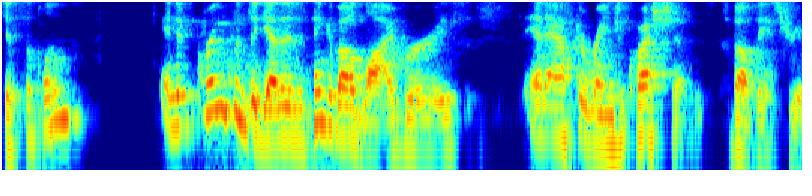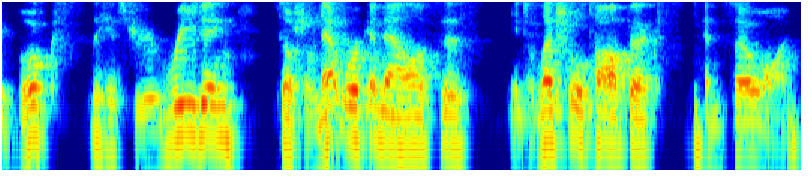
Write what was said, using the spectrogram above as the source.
disciplines. And it brings them together to think about libraries and ask a range of questions about the history of books, the history of reading, social network analysis, intellectual topics, and so on.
